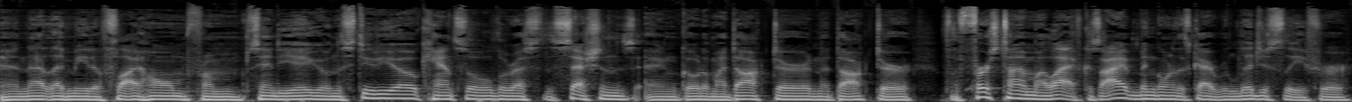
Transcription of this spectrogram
And that led me to fly home from San Diego in the studio, cancel the rest of the sessions, and go to my doctor. And the doctor, for the first time in my life, because I've been going to this guy religiously for,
